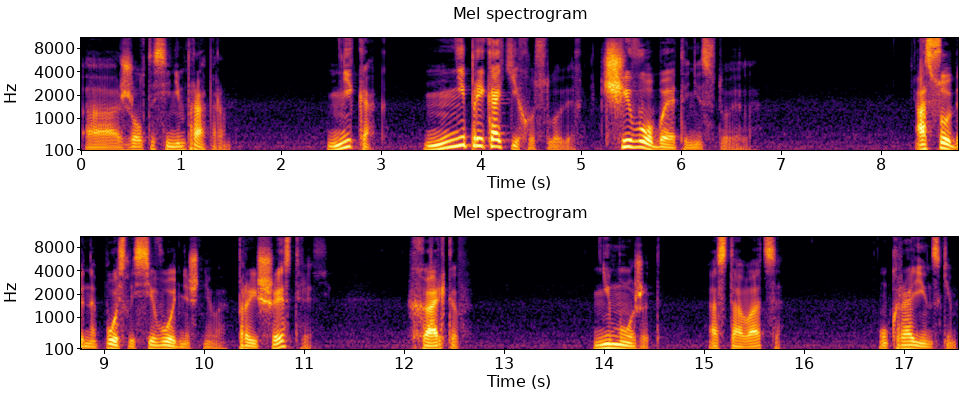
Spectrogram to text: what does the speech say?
а, желто-синим прапором. Никак. Ни при каких условиях. Чего бы это ни стоило особенно после сегодняшнего происшествия, Харьков не может оставаться украинским.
